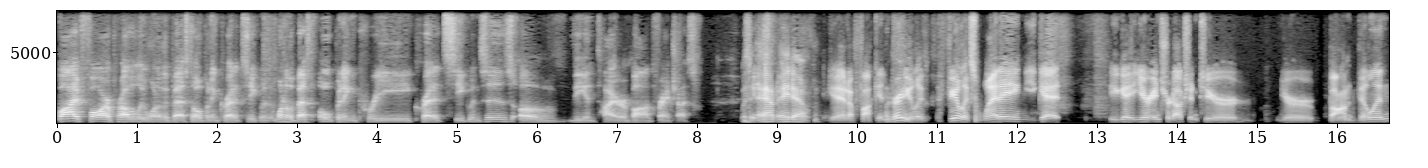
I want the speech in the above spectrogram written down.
By far, probably one of the best opening credit sequence. One of the best opening pre-credit sequences of the entire Bond franchise. Without a doubt. You get a fucking Agreed. Felix Felix wedding. You get you get your introduction to your your Bond villain.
